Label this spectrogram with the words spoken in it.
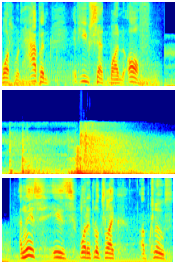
what would happen if you set one off. And this is what it looks like up close.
